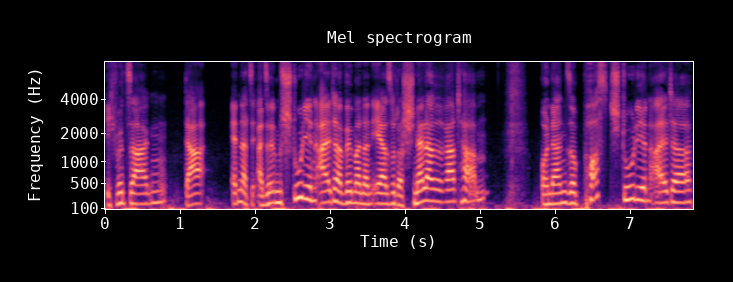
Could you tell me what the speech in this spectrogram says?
ich würde sagen, da ändert sich. Also im Studienalter will man dann eher so das schnellere Rad haben. Und dann so Poststudienalter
